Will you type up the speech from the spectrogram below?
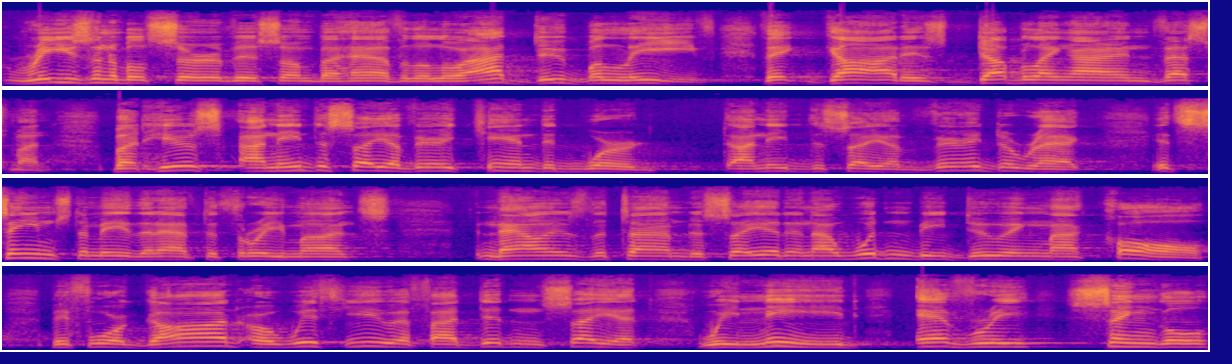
reasonable service on behalf of the Lord. I do believe that God is doubling our investment. But here's, I need to say a very candid word. I need to say a very direct. It seems to me that after three months, now is the time to say it, and I wouldn't be doing my call before God or with you if I didn't say it. We need every single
